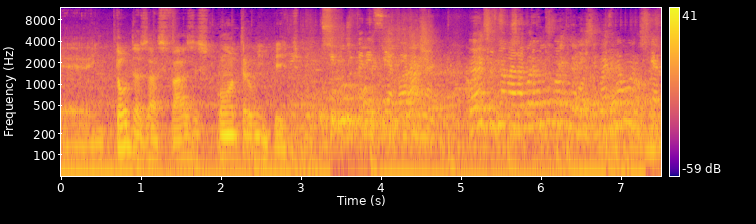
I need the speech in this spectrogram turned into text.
é, em todas as fases contra o impeachment. O que diferencia agora, né? Antes não era tanto quanto hoje, mas é onde que é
